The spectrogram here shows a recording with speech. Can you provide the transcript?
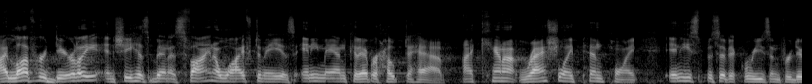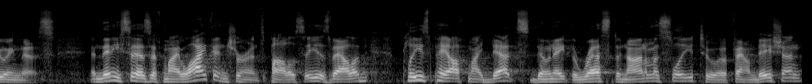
I love her dearly, and she has been as fine a wife to me as any man could ever hope to have. I cannot rationally pinpoint any specific reason for doing this. And then he says, if my life insurance policy is valid, please pay off my debts, donate the rest anonymously to a foundation.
